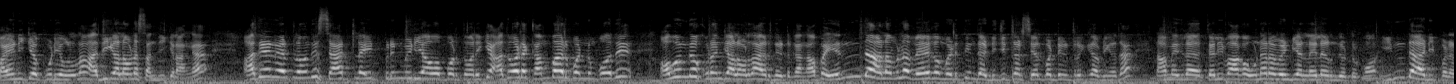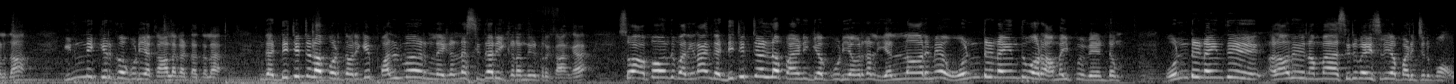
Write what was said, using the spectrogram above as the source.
பயணிக்கக்கூடியவர்கள் தான் அதிக அளவில் சந்திக்கிறாங்க. அதே நேரத்தில் வந்து சேட்டலைட் பிரிண்ட் மீடியாவை பொறுத்த வரைக்கும் அதோட கம்பேர் பண்ணும்போது அவங்க குறைஞ்ச அளவில் தான் இருந்துகிட்டு இருக்காங்க அப்போ எந்த அளவில் வேகம் எடுத்து இந்த டிஜிட்டல் செயல்பட்டுக்கிட்டு இருக்கு அப்படிங்கிறத நாம் இதில் தெளிவாக உணர வேண்டிய நிலையில் இருந்துகிட்டு இருக்கோம் இந்த அடிப்படையில் தான் இன்றைக்கி இருக்கக்கூடிய காலகட்டத்தில் இந்த டிஜிட்டலை பொறுத்த வரைக்கும் பல்வேறு நிலைகளில் சிதறி கிடந்துகிட்டு இருக்காங்க ஸோ அப்போ வந்து பார்த்தீங்கன்னா இந்த டிஜிட்டலில் பயணிக்கக்கூடியவர்கள் எல்லாருமே ஒன்றிணைந்து ஒரு அமைப்பு வேண்டும். ஒன்றிணைந்து அதாவது நம்ம சிறு வயசுலேயே படிச்சிருப்போம்.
